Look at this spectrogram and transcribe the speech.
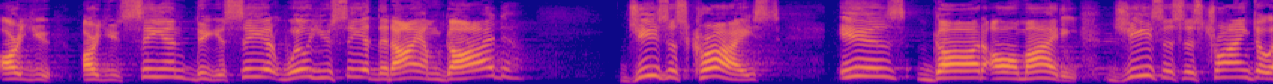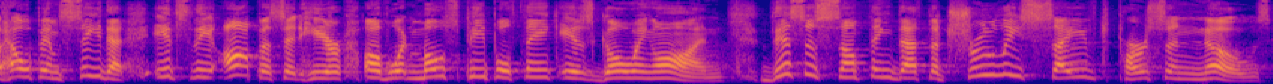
Are you, are you seeing? Do you see it? Will you see it that I am God? Jesus Christ is God Almighty. Jesus is trying to help him see that. It's the opposite here of what most people think is going on. This is something that the truly saved person knows.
